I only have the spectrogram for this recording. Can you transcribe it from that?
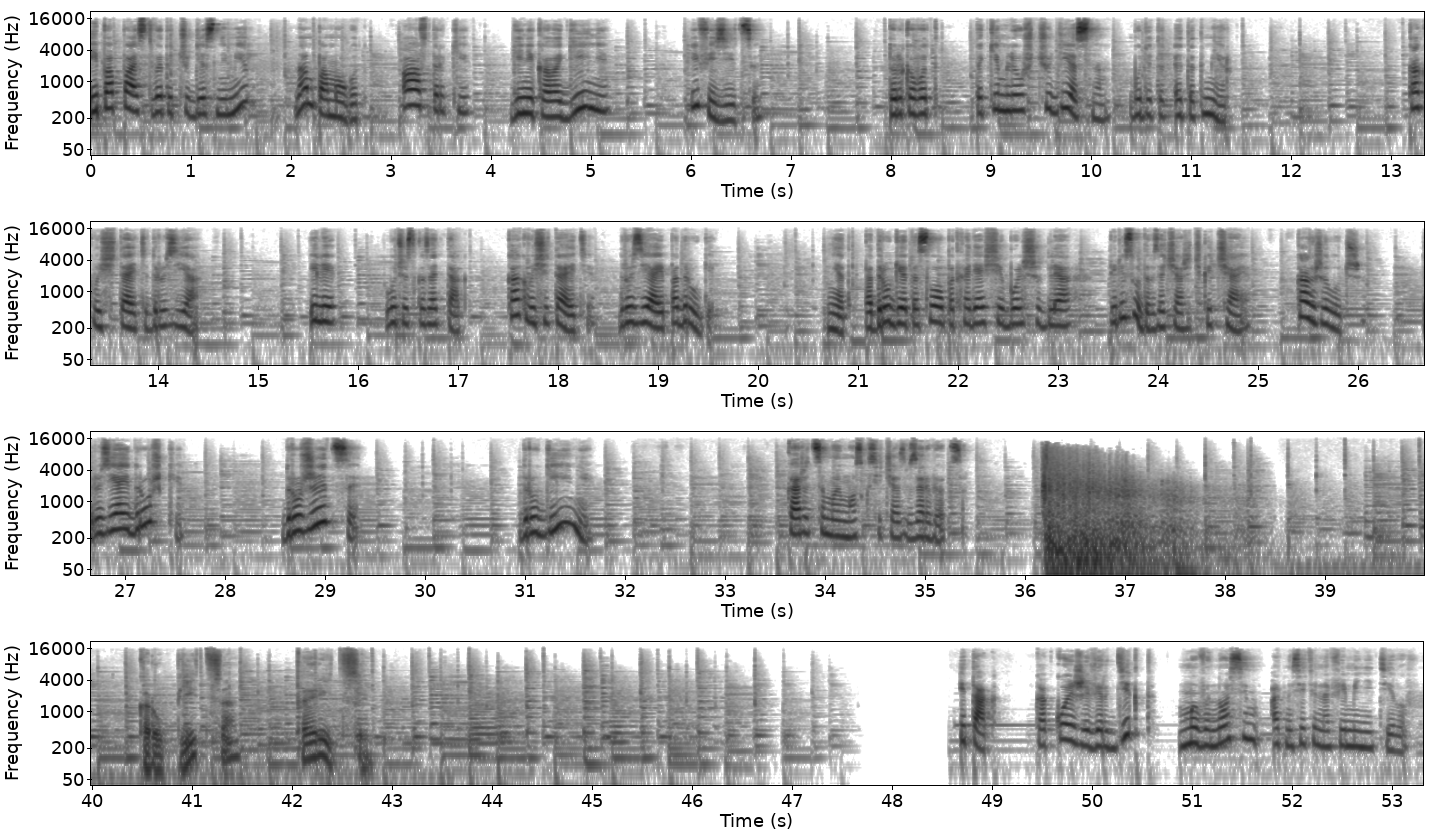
И попасть в этот чудесный мир – нам помогут авторки, гинекологини и физицы. Только вот таким ли уж чудесным будет этот мир? Как вы считаете, друзья? Или лучше сказать так, как вы считаете, друзья и подруги? Нет, подруги это слово, подходящее больше для пересудов за чашечкой чая. Как же лучше? Друзья и дружки? Дружицы? Другини? Кажется, мой мозг сейчас взорвется. Крупица корицы. Итак, какой же вердикт мы выносим относительно феминитивов?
